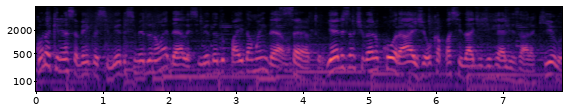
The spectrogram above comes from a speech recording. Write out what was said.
Quando a criança vem com esse medo, esse medo não é dela, esse medo é do pai e da mãe dela. Certo. E aí eles não tiveram coragem ou capacidade de realizar aquilo,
